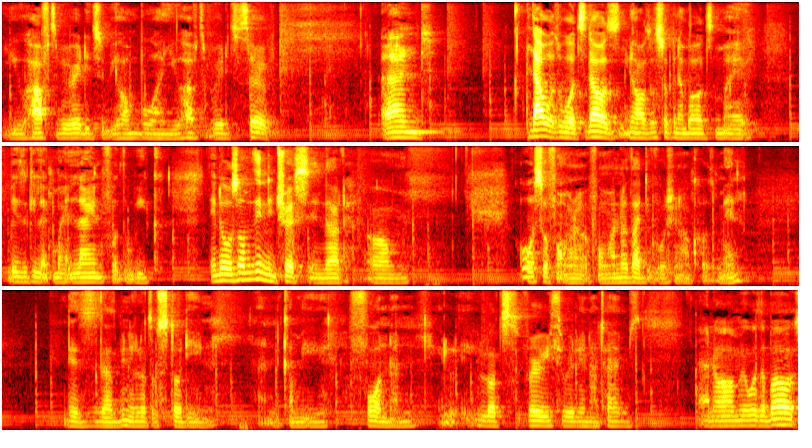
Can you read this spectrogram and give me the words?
You have to be ready to be humble and you have to be ready to serve. And that was what that was. You know, I was just talking about my basically like my line for the week. And there was something interesting that um also from from another devotional cause man. There's there's been a lot of studying and it can be fun and lots very thrilling at times. And um it was about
